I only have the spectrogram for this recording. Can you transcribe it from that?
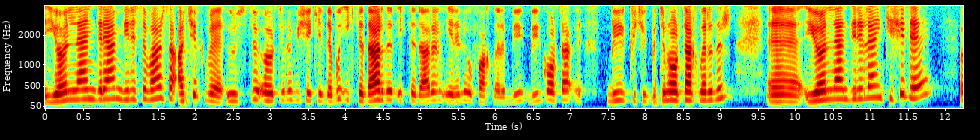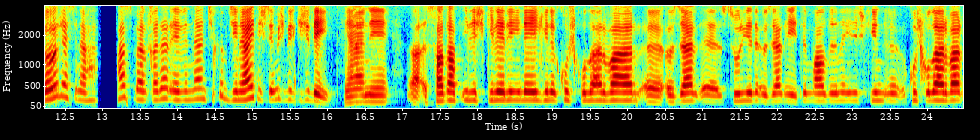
yönlendiren birisi varsa açık ve üstü örtülü bir şekilde bu iktidardır. İktidarın irili ufakları büyük, büyük ortak büyük küçük bütün ortaklarıdır. E, yönlendirilen kişi de öylesine hasbel kadar evinden çıkıp cinayet işlemiş bir kişi değil. Yani Sadat ilişkileriyle ilgili kuşkular var. E, özel e, Suriye'de özel eğitim aldığına ilişkin e, kuşkular var.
